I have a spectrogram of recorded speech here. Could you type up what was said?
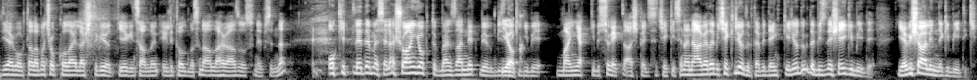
Diğer ortalama çok kolaylaştırıyor diğer insanların elit olmasını. Allah razı olsun hepsinden. o kitlede mesela şu an yoktur. Ben zannetmiyorum bizdeki Yok. gibi manyak gibi sürekli aşk acısı çekilsin. Hani arada bir çekiliyordur tabii denk geliyordur da bizde şey gibiydi. Yarış halinde gibiydik.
